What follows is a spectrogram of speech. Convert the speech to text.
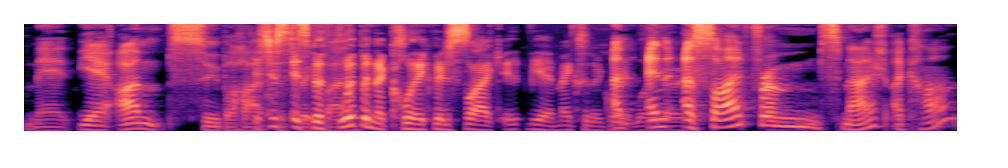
man, yeah, I'm super hyped. It's just for it's the Fighter. flip and the click, but it's like it, yeah, it makes it a great And, logo. and aside from Smash, I can't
